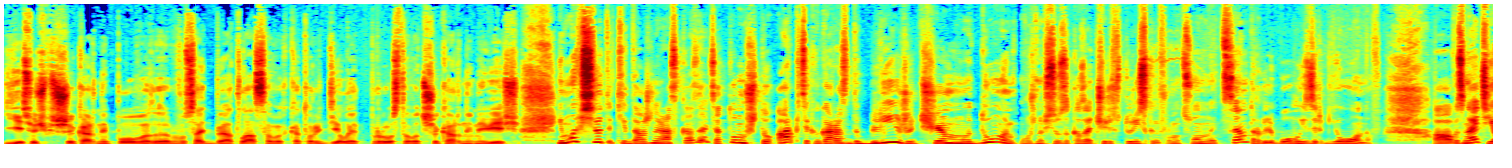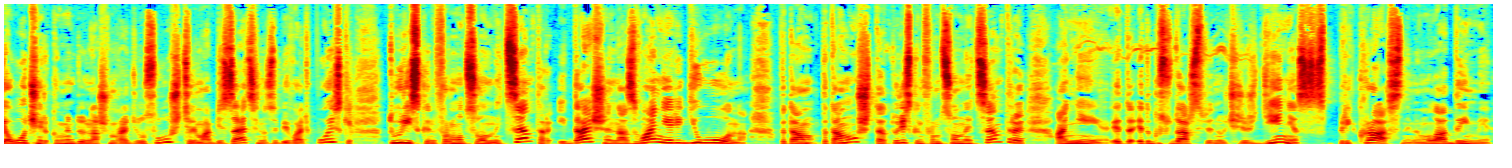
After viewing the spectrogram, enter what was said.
есть очень шикарный повар в усадьбе Атласа, Тарасовых, который делает просто вот шикарные вещи. И мы все-таки должны рассказать о том, что Арктика гораздо ближе, чем мы думаем. Можно все заказать через туристско-информационный центр любого из регионов. А, вы знаете, я очень рекомендую нашим радиослушателям обязательно забивать поиски туристско-информационный центр и дальше название региона, потому, потому что туристско-информационные центры, они, это, это государственные учреждения с прекрасными молодыми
